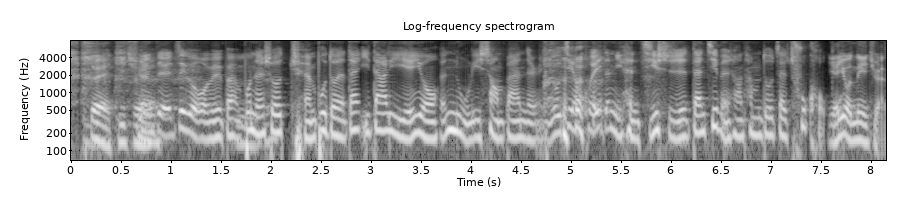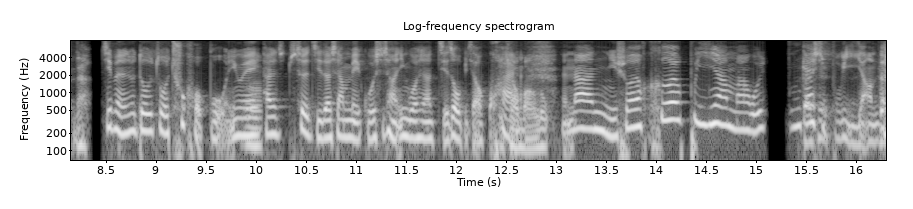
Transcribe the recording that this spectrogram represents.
对，的确，对，这个我没办法，嗯不能说全部都有，但意大利也有很努力上班的人，邮件回的你很及时，但基本上他们都在出口部也有内卷的，基本上都做出口部，因为嗯它涉及的像美国市场、英国市场节奏比较快比较。忙碌。那你说喝不一样吗？我应该是不一样的，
